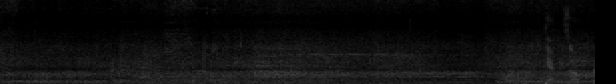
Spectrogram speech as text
right, switch your right. He has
